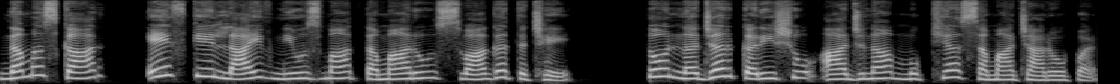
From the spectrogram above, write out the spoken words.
નમસ્કાર, એફ કે લાઈવ ન્યૂઝમાં તમારું સ્વાગત છે. તો નજર કરીશું આજના મુખ્ય સમાચારો પર.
